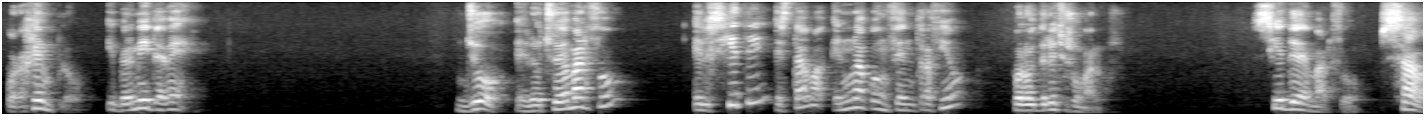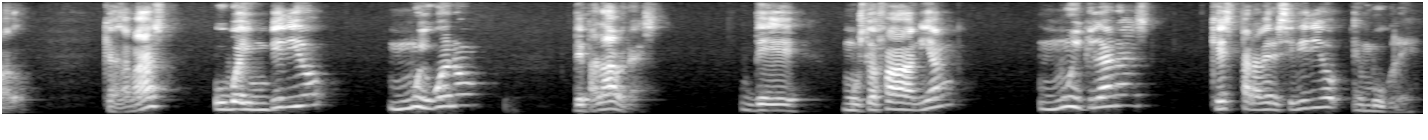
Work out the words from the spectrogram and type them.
por ejemplo, y permíteme, yo el 8 de marzo, el 7 estaba en una concentración por los derechos humanos. 7 de marzo, sábado, que además hubo ahí un vídeo muy bueno de palabras, de Mustafa Niang muy claras que es para ver ese vídeo en bucle,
